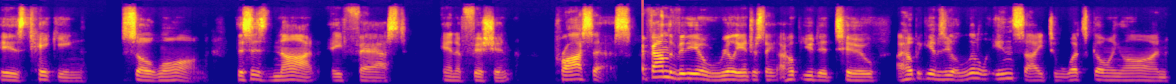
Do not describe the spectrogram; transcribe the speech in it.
is taking so long. This is not a fast and efficient process. I found the video really interesting. I hope you did too. I hope it gives you a little insight to what's going on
